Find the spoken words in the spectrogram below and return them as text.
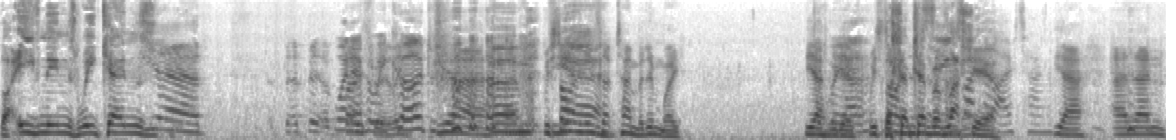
like evenings, weekends? Yeah. A, a bit of Whenever both, we really. could. Yeah. Um, we started in. September, didn't we? Yeah, Did we, we, did. uh, We started in September of last like year. lifetime. Yeah, and then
